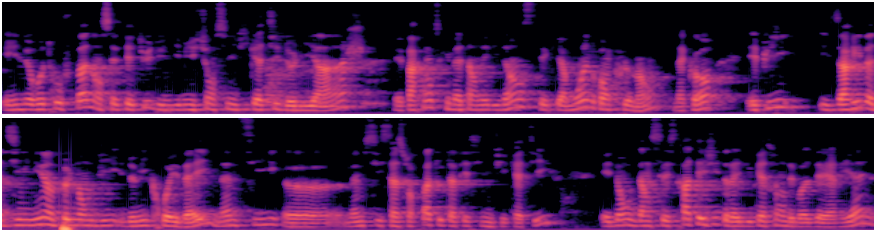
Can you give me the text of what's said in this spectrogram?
et ils ne retrouvent pas dans cette étude une diminution significative de l'IAH, mais par contre, ce qu'ils mettent en évidence, c'est qu'il y a moins de ronflements, d'accord? Et puis, ils arrivent à diminuer un peu le nombre de micro-éveils, même, si, euh, même si ça ne sort pas tout à fait significatif. Et donc, dans ces stratégies de rééducation des voies aériennes,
